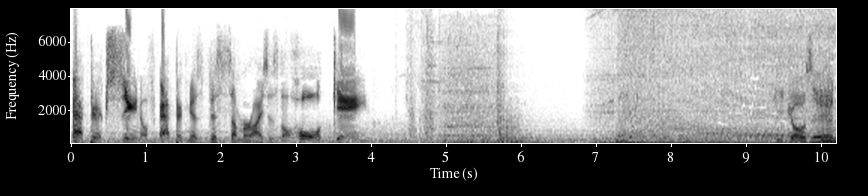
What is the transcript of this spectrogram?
Epic scene of epicness. This summarizes the whole game. He goes in,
